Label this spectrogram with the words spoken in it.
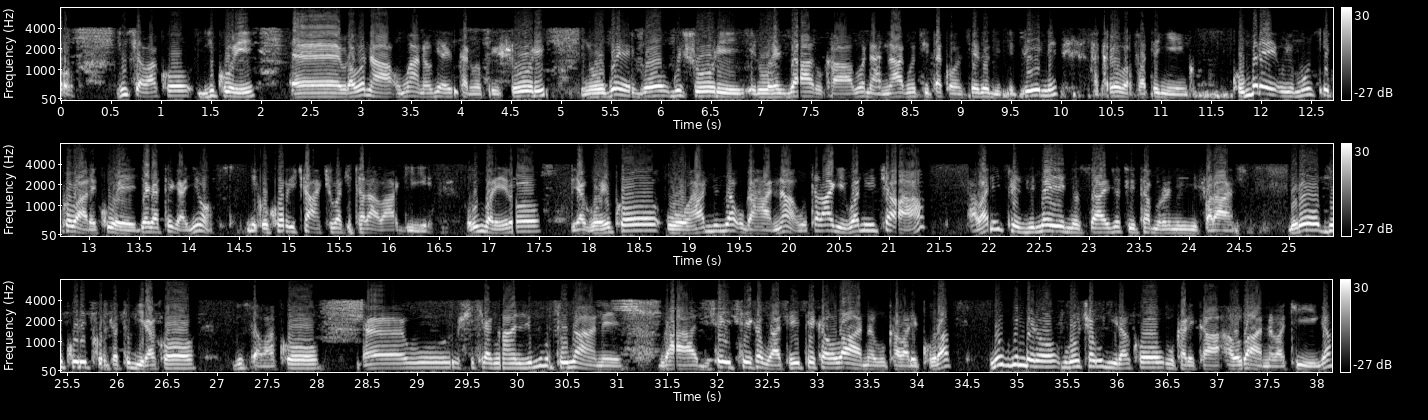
dusaba ko by'ukuri urabona umwana ugiye yirukanwe ku ishuri ni urwego rw'ishuri ruheza rukabonana rwo twita conseil de discipline hakaba bafata inkingo. Ku kumbure uyu munsi ko barekuwe by'agateganyo ni kuko icyaha kiba kitarabagira urumva rero biragoye ko wohaniza ugahana utaragirwa n'icyaha aba ari prezime inosa ibyo twita mu rurimi rw'igifaransa. Rero by'ukuri twoca tugira ko dusaba ko ubushikiranganji bw'ubutungane bwateye iteka bwateye iteka abo bana bukabarekura. Nubwo imbere bwoca bugira ko bukareka abo bana bakiga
